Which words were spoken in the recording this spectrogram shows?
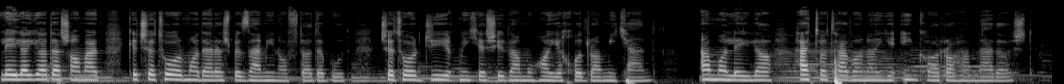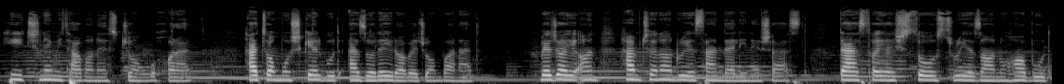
لیلا یادش آمد که چطور مادرش به زمین افتاده بود. چطور جیغ می‌کشید و موهای خود را می‌کند. اما لیلا حتی توانایی این کار را هم نداشت. هیچ نمی‌توانست جنب بخورد. حتی مشکل بود ازولی را به جنباند. به جای آن همچنان روی صندلی نشست. دستهایش سوست روی زانوها بود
